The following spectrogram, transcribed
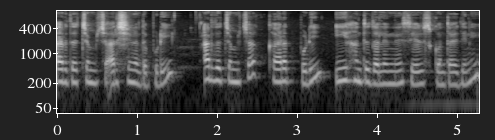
ಅರ್ಧ ಚಮಚ ಅರಿಶಿಣದ ಪುಡಿ. ಅರ್ಧ ಚಮಚ ಖಾರದ ಪುಡಿ ಈ ಹಂತದಲ್ಲಿ ಸೇರಿಸ್ಕೊತಾ ಇದ್ದೀನಿ.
